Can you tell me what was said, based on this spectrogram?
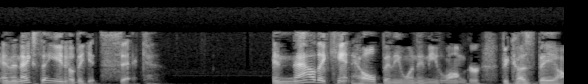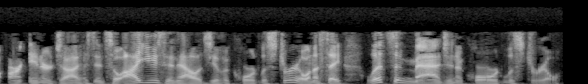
And the next thing you know, they get sick. And now they can't help anyone any longer because they aren't energized. And so I use the analogy of a cordless drill. And I say, let's imagine a cordless drill.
